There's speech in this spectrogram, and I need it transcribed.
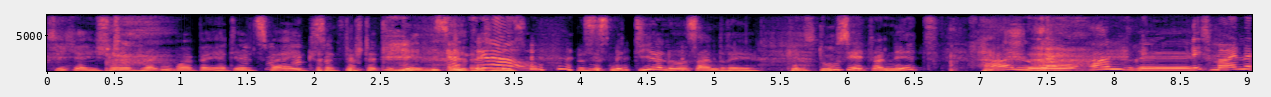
Sicher, ich schaue Dragon Ball bei RTL 2. Selbstverständlich genau. Was ist mit dir los, André? Kennst du sie etwa nicht? Hallo, André! Ich meine,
